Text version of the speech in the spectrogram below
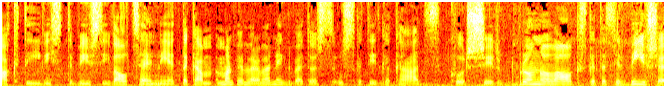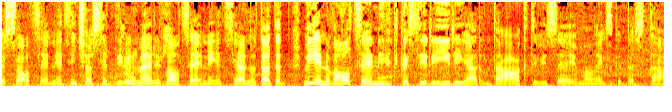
aktīviste, bijusī valcēniete, tā kā man, piemēram, arī gribētos uzskatīt, ka kāds, kurš ir prom no valkas, ka tas ir bijušais valcēnietis, viņš jau sirdī vienmēr ir valcēnietis. Ja? Nu, tā tad viena valcēniete, kas ir īrijā, tā aktivizēja, man liekas, ka tas tā.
